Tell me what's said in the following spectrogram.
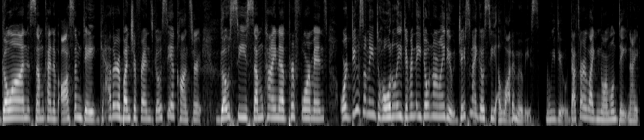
go on some kind of awesome date, gather a bunch of friends, go see a concert, go see some kind of performance, or do something totally different that you don't normally do. Jason and I go see a lot of movies. We do. That's our like normal date night.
